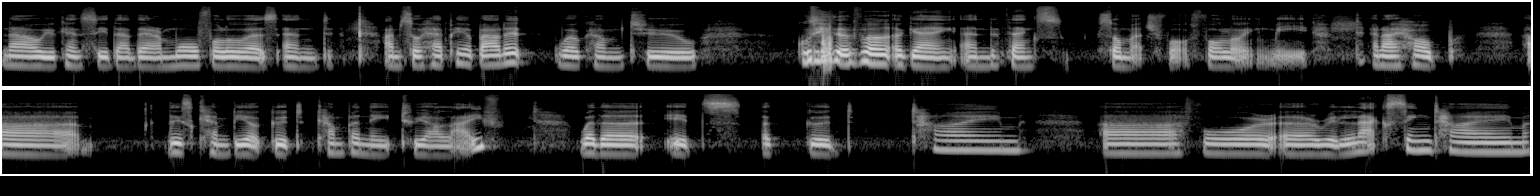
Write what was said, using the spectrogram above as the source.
Now you can see that there are more followers, and I'm so happy about it. Welcome to 固体的风 again, and thanks so much for following me. And I hope uh, this can be a good company to your life, whether it's a good time, uh, for a relaxing time,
